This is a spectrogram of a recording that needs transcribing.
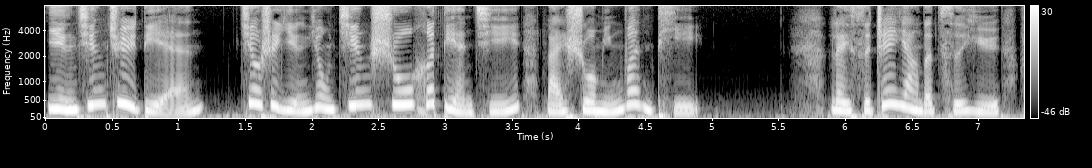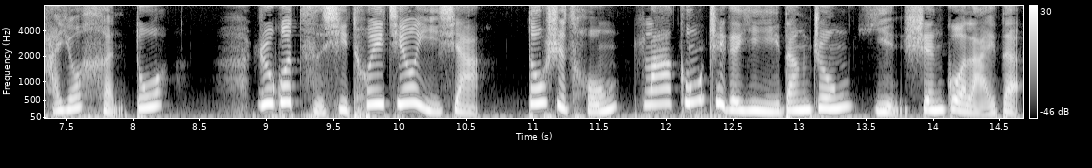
引经据典，就是引用经书和典籍来说明问题。类似这样的词语还有很多，如果仔细推究一下，都是从“拉弓”这个意义当中引申过来的。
